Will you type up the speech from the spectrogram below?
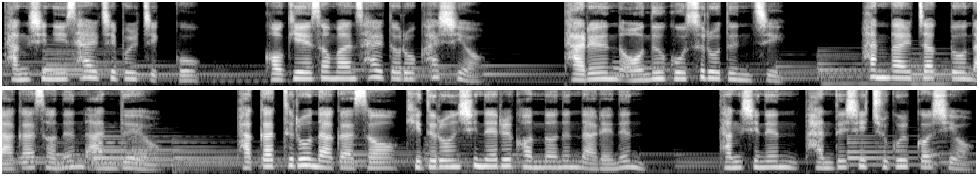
당신이 살 집을 짓고 거기에서만 살도록 하시오. 다른 어느 곳으로든지 한 발짝도 나가서는 안 돼요. 바깥으로 나가서 기드론 시내를 건너는 날에는 당신은 반드시 죽을 것이요.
